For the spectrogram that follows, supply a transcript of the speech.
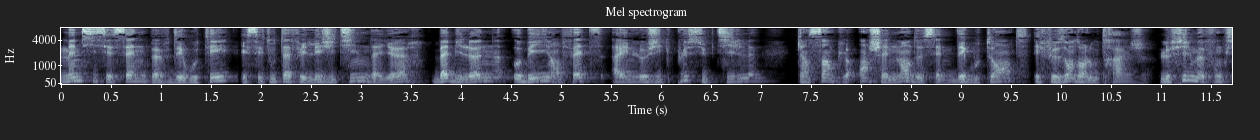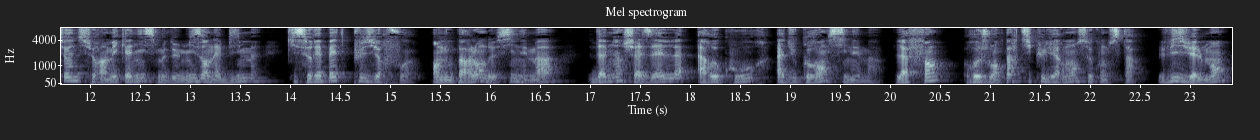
Même si ces scènes peuvent dérouter, et c'est tout à fait légitime d'ailleurs, Babylone obéit en fait à une logique plus subtile qu'un simple enchaînement de scènes dégoûtantes et faisant dans l'outrage. Le film fonctionne sur un mécanisme de mise en abîme qui se répète plusieurs fois. En nous parlant de cinéma, Damien Chazelle a recours à du grand cinéma. La fin rejoint particulièrement ce constat. Visuellement,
